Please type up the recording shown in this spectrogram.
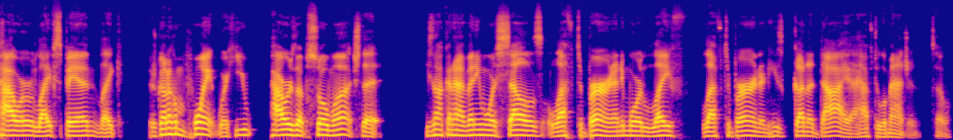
power lifespan. Like there's gonna come a point where he powers up so much that he's not gonna have any more cells left to burn, any more life left to burn, and he's gonna die. I have to imagine. So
